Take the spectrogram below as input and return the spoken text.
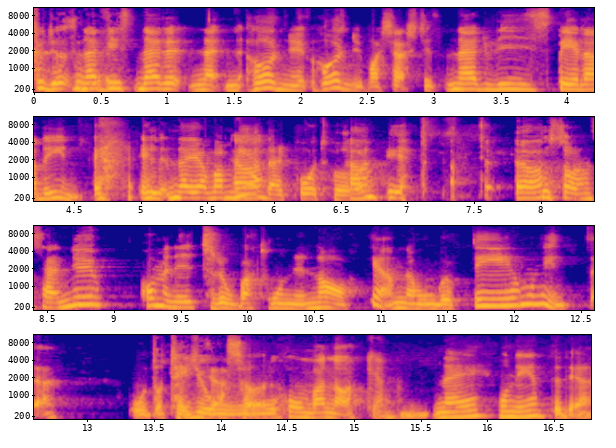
För då, när vi, när, när, hör, nu, hör nu vad Kerstin, när vi spelade in, eller när jag var med ja. där på ett hörn, ja. då sa de så här, nu kommer ni tro att hon är naken när hon går upp. Det är hon inte. Och då tänkte jo, jag så hon var naken. nej hon är inte det.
